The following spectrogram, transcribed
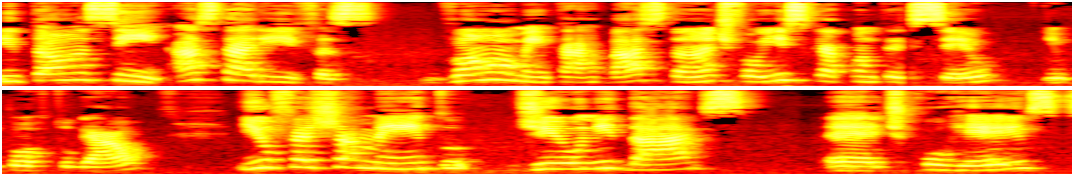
Então, assim, as tarifas vão aumentar bastante, foi isso que aconteceu em Portugal, e o fechamento de unidades é, de correios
